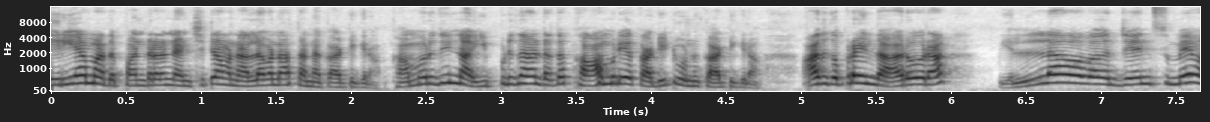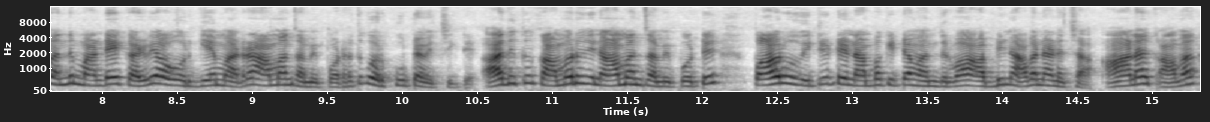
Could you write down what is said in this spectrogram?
தெரியாமல் அதை பண்ணுறான்னு நினச்சிட்டு அவன் நல்லவனாக தன்னை காட்டிக்கிறான். கமருதீன் நான் இப்படி தான்றதை காமெடியாக காட்டிட்டு ஒன்று காட்டிக்கிறான். அதுக்கப்புறம் இந்த அரோரா எல்லா ஜென்ஸுமே வந்து மண்டையை கழுவி அவள் ஒரு கேம் ஆடுறா. ஆமான் சாமி போடுறதுக்கு ஒரு கூட்டம் வச்சுக்கிட்டு. அதுக்கு கமருதீன் ஆமான் சாமி போட்டு பார்வை விட்டுட்டு நம்ம கிட்ட வந்துருவான் அப்படின்னு அவன் நினச்சா. ஆனால் அவன்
